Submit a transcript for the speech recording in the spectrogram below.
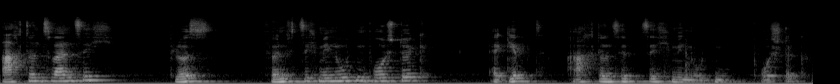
28 plus 50 Minuten pro Stück ergibt 78 Minuten pro Stück.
